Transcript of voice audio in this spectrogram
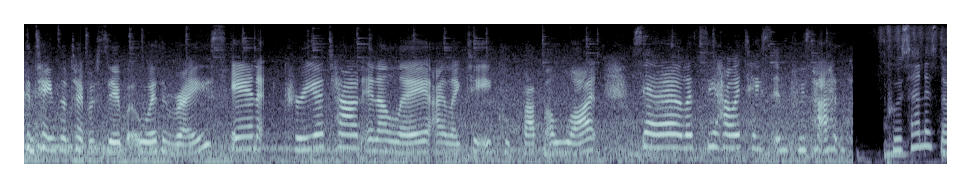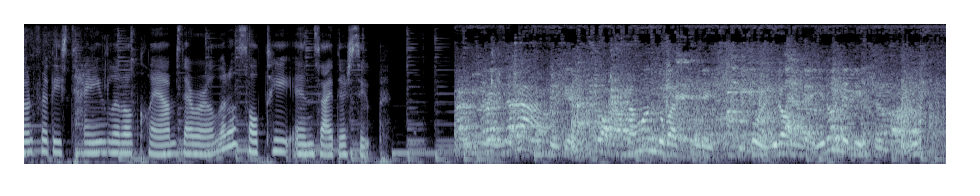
contains some type of soup with rice. In Koreatown in LA, I like to eat kukbap a lot. So let's see how it tastes in Busan. Busan is known for these tiny little clams that were a little salty inside their soup. 여기가 되게 강원도 같은데 시골 이런데 이런 데도 있어요.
